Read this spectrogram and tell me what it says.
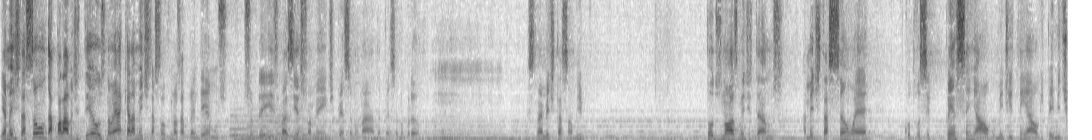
E a meditação da palavra de Deus não é aquela meditação que nós aprendemos sobre esvazia sua mente, pensa no nada, pensa no branco. Hum, isso não é meditação bíblica. Todos nós meditamos. A meditação é quando você pensa em algo, medita em algo e permite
